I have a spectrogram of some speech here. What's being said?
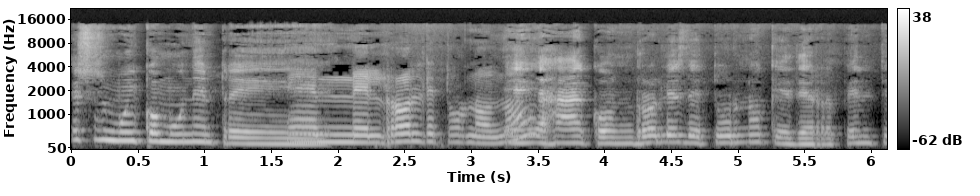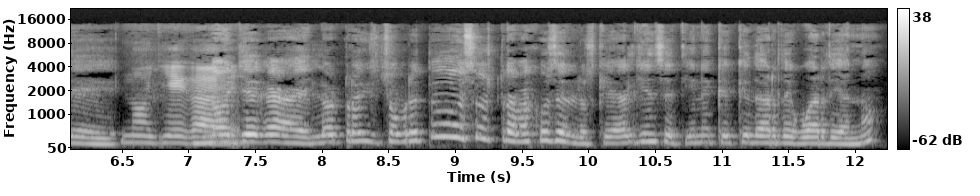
eso es muy común entre, en el rol de turnos, ¿no? eh, ajá, con roles de turno que de repente no llega. no llega el otro y sobre todo esos trabajos en los que alguien se tiene que quedar de guardia, ¿no?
